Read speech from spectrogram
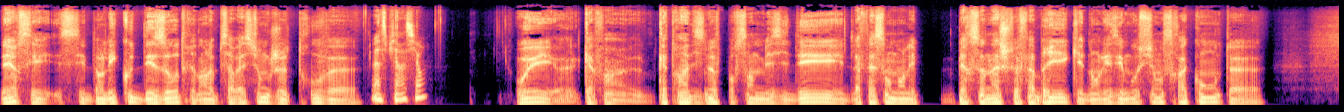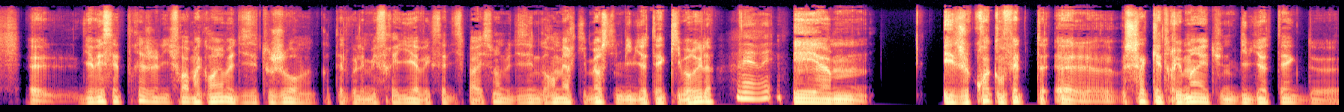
d'ailleurs, c'est dans l'écoute des autres et dans l'observation que je trouve. L'inspiration? Oui, euh, qu'à- enfin, euh, 99% de mes idées et de la façon dont les personnages se fabriquent et dont les émotions se racontent. euh, euh, Il y avait cette très jolie phrase. Ma grand-mère me disait toujours, hein, quand elle voulait m'effrayer avec sa disparition, elle me disait une grand-mère qui meurt, c'est une bibliothèque qui brûle. Ouais, oui. Et, euh, et je crois qu'en fait, euh, chaque être humain est une bibliothèque de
